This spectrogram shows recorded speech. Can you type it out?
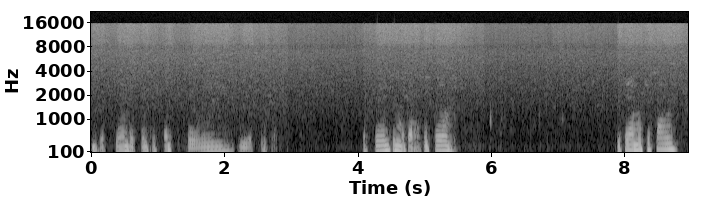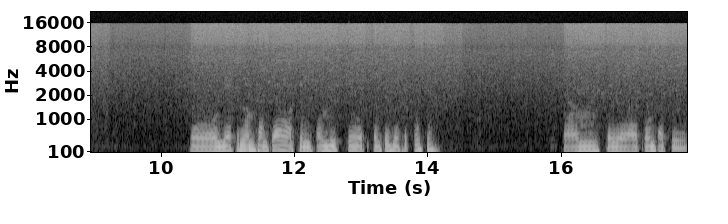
de 100 200 Hz que un y Este último parrafito quizá ya muchos saben o ya se lo han planteado a quienes han visto espectros de frecuencia. Se han podido dar cuenta que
